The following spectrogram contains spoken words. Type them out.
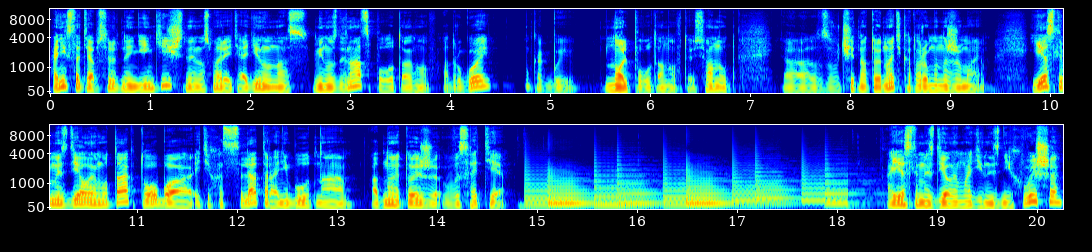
Они, кстати, абсолютно идентичные, но смотрите, один у нас минус 12 полутонов, а другой, ну, как бы 0 полутонов, то есть он вот э, звучит на той ноте, которую мы нажимаем. Если мы сделаем вот так, то оба этих осциллятора, они будут на одной и той же высоте. А если мы сделаем один из них выше,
